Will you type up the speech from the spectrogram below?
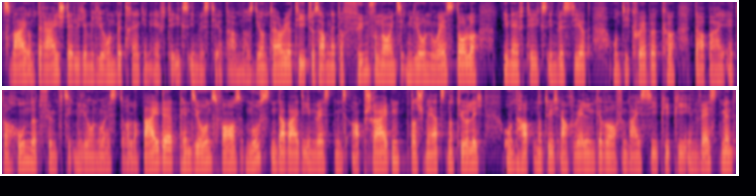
zwei- und dreistellige Millionenbeträge in FTX investiert haben. Also die Ontario Teachers haben etwa 95 Millionen US-Dollar in FTX investiert und die Quebecer dabei etwa 150 Millionen US-Dollar. Beide Pensionsfonds mussten dabei die Investments abschreiben. Das schmerzt natürlich und hat natürlich auch Wellen geworfen bei CPP Investment,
